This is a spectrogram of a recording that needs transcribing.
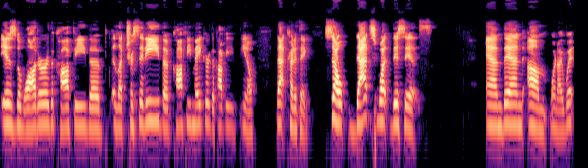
is the water, the coffee, the electricity, the coffee maker, the coffee, you know, that kind of thing. So that's what this is. And then um, when I went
